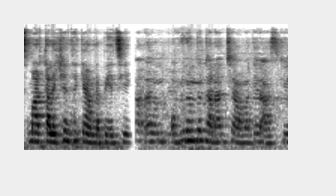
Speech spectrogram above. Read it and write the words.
Smart collection থেকে আমরা পেয়েছি। অভিনন্দন জানাচ্ছি আমাদের আজকে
